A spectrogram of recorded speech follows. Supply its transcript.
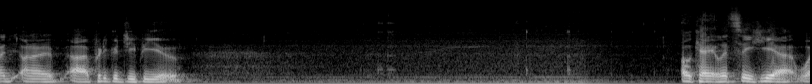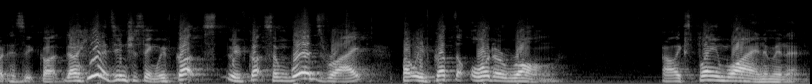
a, on a uh, pretty good GPU. Okay, let's see here. What has it got? Now here it's interesting. We've got, we've got some words right, but we've got the order wrong. I'll explain why in a minute.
